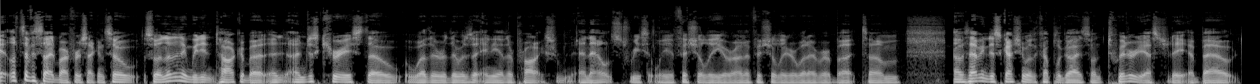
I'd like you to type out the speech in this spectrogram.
hey, let's have a sidebar for a second. So, so another thing we didn't talk about. and I'm just curious though whether there was any other products announced recently, officially or unofficially or whatever. But um, I was having a discussion with a couple of guys on Twitter yesterday about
